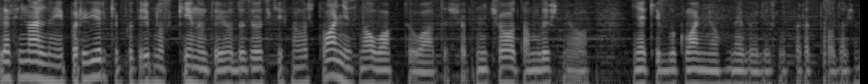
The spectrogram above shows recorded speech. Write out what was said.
Для фінальної перевірки потрібно скинути його до заводських налаштувань і знову активувати, щоб нічого там лишнього, ніякі блокування не вилізло перед продажем.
